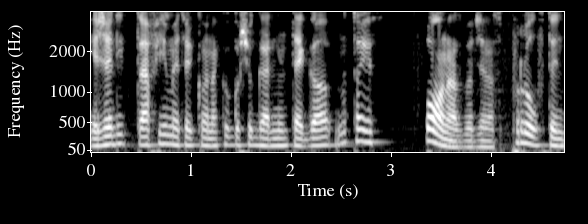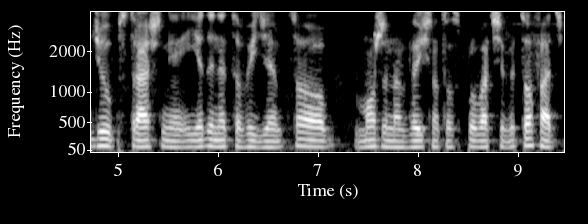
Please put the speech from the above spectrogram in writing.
jeżeli trafimy tylko na kogoś ogarniętego, no to jest po nas, będzie nas pruł w ten dziób strasznie i jedyne co wyjdzie, co może nam wyjść, no to spróbować się wycofać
